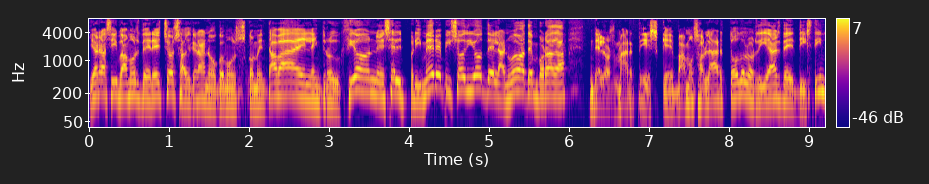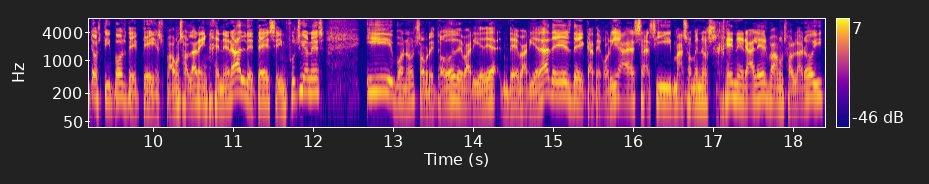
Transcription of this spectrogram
Y ahora sí, vamos derechos al grano. Como os comentaba en la introducción, es el primer episodio de la nueva temporada de los martes, que vamos a hablar todos los días de distintos tipos de tés. Vamos a hablar en general de tés e infusiones y, bueno, sobre todo de, de variedades, de categorías así más o menos generales, vamos a hablar hoy.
